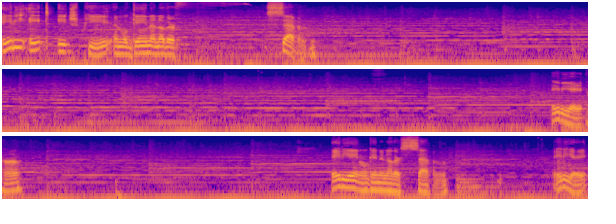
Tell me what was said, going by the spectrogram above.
88 HP and we'll gain another 7. Eighty-eight, huh? 88 and we'll gain another 7. 88,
